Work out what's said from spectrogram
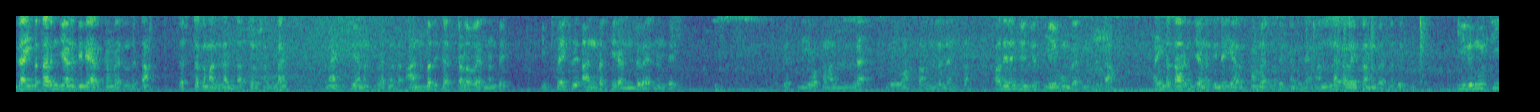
ഇത് അമ്പത്താറ് ഇഞ്ചാണ് ഇതിന്റെ ഇറക്കം വരുന്നത് കേട്ടോ ജസ്റ്റൊക്കെ നല്ല ഉണ്ട്. അത്യാവശ്യമുള്ള മാക്സിയാണ് വരുന്നത്. അൻപത് ചെസ്റ്റ് അളവ് വരുന്നുണ്ട്. ഹിപ് സൈസ് അൻപത്തി രണ്ട് വരുന്നുണ്ട് ഓക്കെ സ്ലീവൊക്കെ നല്ല സ്ലീവാണ് നല്ല ലെങ്ത്താണ് പതിനഞ്ച് ഇഞ്ച് സ്ലീവും വരുന്നുണ്ട് കേട്ടോ അമ്പത്താറ് ഇഞ്ചാണ് ഇതിന്റെ ഇറക്കം വരുന്നത് കണ്ടില്ല? നല്ല കളേഴ്സാണ് വരുന്നത്. ഇരുന്നൂറ്റി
